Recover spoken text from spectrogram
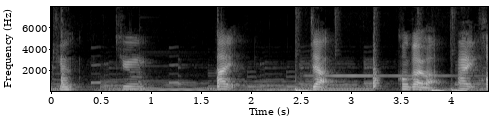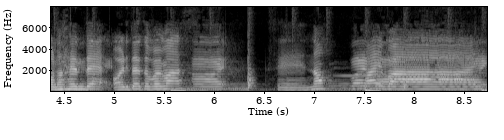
キュン。キュン。はい。じゃあ、今回ははい。この辺で終わりたいと思います。はーい。せーの。バイババイバーイイ。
